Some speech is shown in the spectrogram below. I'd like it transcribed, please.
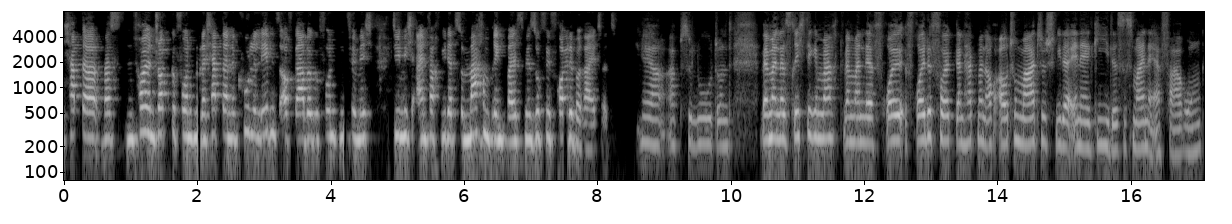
ich habe da was einen tollen Job gefunden oder ich habe da eine coole Lebensaufgabe gefunden für mich, die mich einfach wieder zum Machen bringt, weil es mir so viel Freude bereitet. Ja, absolut. Und wenn man das Richtige macht, wenn man der Freude folgt, dann hat man auch automatisch wieder Energie. Das ist meine Erfahrung.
